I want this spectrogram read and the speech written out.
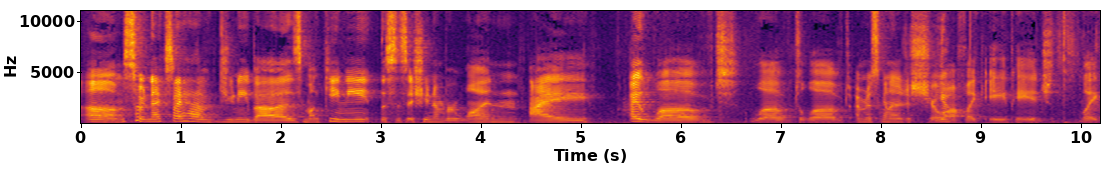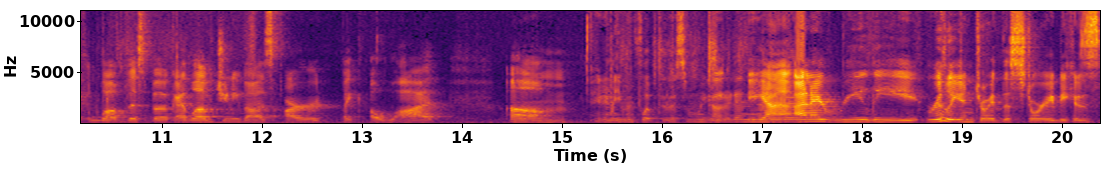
um, so next i have Juni Ba's monkey meat this is issue number one i i loved loved loved i'm just gonna just show Yeah. off like a page like love this book i love Juni Ba's art like a lot um I didn't even flip through this when we got it in. yeah and i really really enjoyed this story because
